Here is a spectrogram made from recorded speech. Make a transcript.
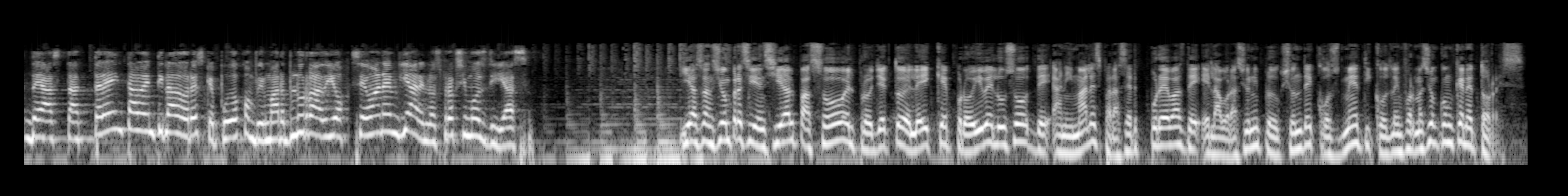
de hasta 30 ventiladores que pudo confirmar Blue Radio se van a enviar en los próximos días. Y a sanción presidencial pasó el proyecto de ley que prohíbe el uso de animales para hacer pruebas de elaboración y producción de cosméticos. La información con Kenneth Torres.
